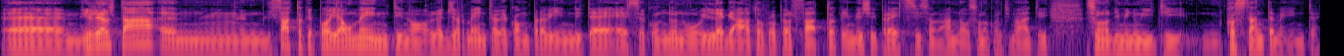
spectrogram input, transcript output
Eh, in realtà ehm, il fatto che poi aumentino leggermente le compravendite è secondo noi legato proprio al fatto che invece i prezzi sono, hanno, sono continuati, sono diminuiti costantemente.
